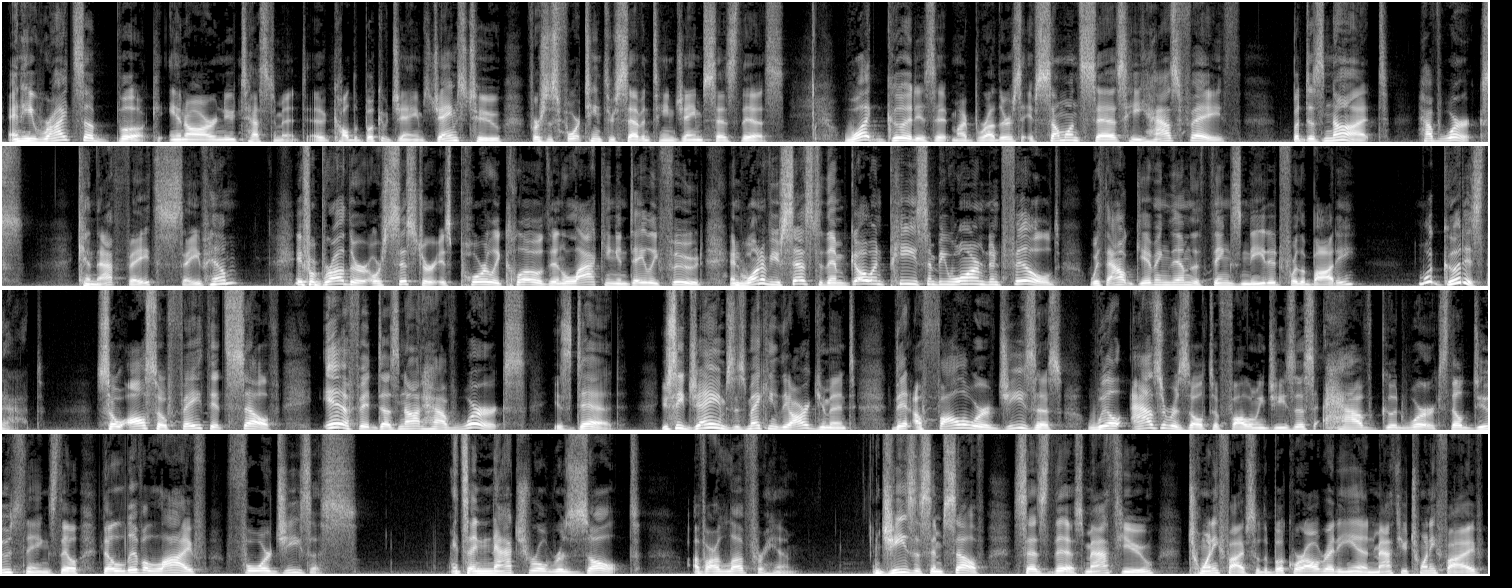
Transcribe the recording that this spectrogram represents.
And he writes a book in our New Testament uh, called the Book of James. James 2, verses 14 through 17, James says this What good is it, my brothers, if someone says he has faith but does not have works? Can that faith save him? If a brother or sister is poorly clothed and lacking in daily food, and one of you says to them, Go in peace and be warmed and filled, without giving them the things needed for the body, what good is that? So also, faith itself, if it does not have works, is dead. You see, James is making the argument that a follower of Jesus will, as a result of following Jesus, have good works. They'll do things, they'll, they'll live a life for Jesus. It's a natural result of our love for him. Jesus himself says this Matthew 25. So the book we're already in, Matthew 25,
